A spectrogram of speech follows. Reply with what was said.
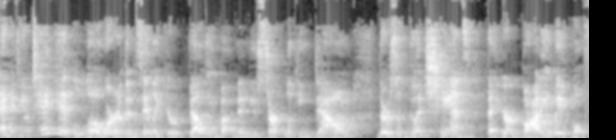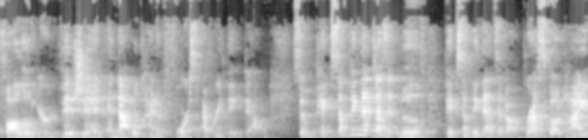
And if you take it lower than say like your belly button and you start looking down, there's a good chance that your body weight will follow your vision and that will kind of force everything down. So pick something that doesn't move, pick something that's about breastbone height,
